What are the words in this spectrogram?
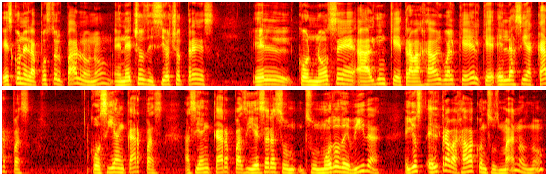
es con el apóstol Pablo, ¿no? En Hechos 18.3, él conoce a alguien que trabajaba igual que él, que él hacía carpas, cosían carpas, hacían carpas y ese era su, su modo de vida. Ellos, él trabajaba con sus manos, ¿no?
